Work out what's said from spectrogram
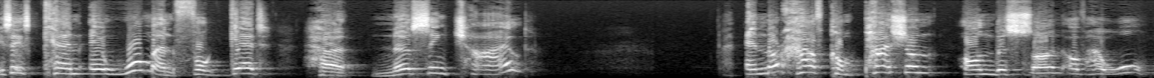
he says, Can a woman forget her nursing child and not have compassion on the son of her womb?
